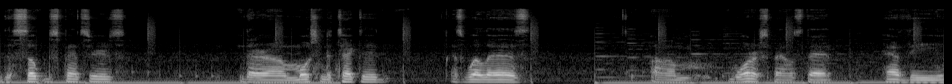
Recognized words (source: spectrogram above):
the soap dispensers that are um, motion detected, as well as um, water spouts that have the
